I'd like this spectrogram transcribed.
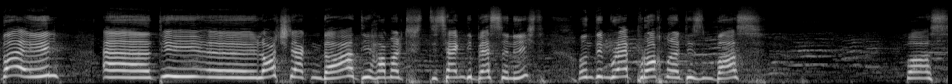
weil äh, die äh, Lautstärken da, die haben halt, die zeigen die Bässe nicht. Und im Rap braucht man halt diesen Bass. Bass.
